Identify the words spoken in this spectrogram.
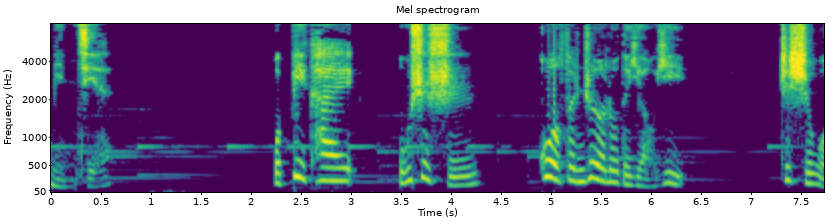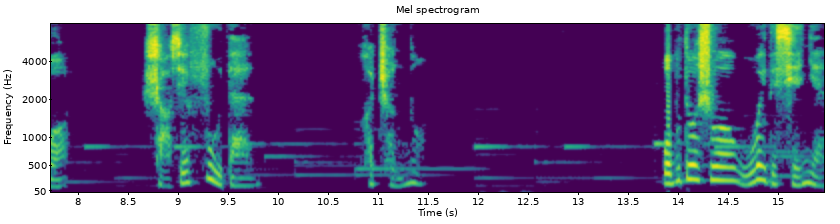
敏捷。我避开无事时过分热络的友谊，这使我少些负担和承诺。我不多说无谓的闲言，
